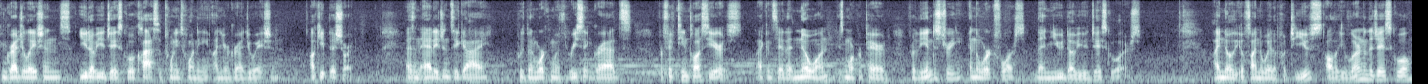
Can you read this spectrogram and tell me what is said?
Congratulations, UWJ School Class of 2020 on your graduation. I'll keep this short. As an ad agency guy who's been working with recent grads for 15 plus years, I can say that no one is more prepared for the industry and the workforce than UWJ schoolers. I know that you'll find a way to put to use all that you've learned in the J School.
